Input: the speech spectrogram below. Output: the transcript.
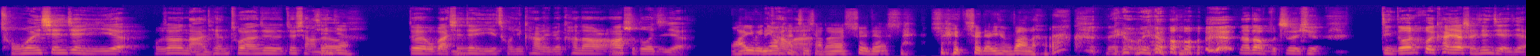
重温《仙剑一》，我不知道哪一天突然就就想着仙剑，对我把《仙剑一》重新看了一遍，看到二十多集，我还以为你要看陈晓的《射雕射射射雕英雄传》了。没有没有，那倒不至于，顶多会看一下《神仙姐姐》。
